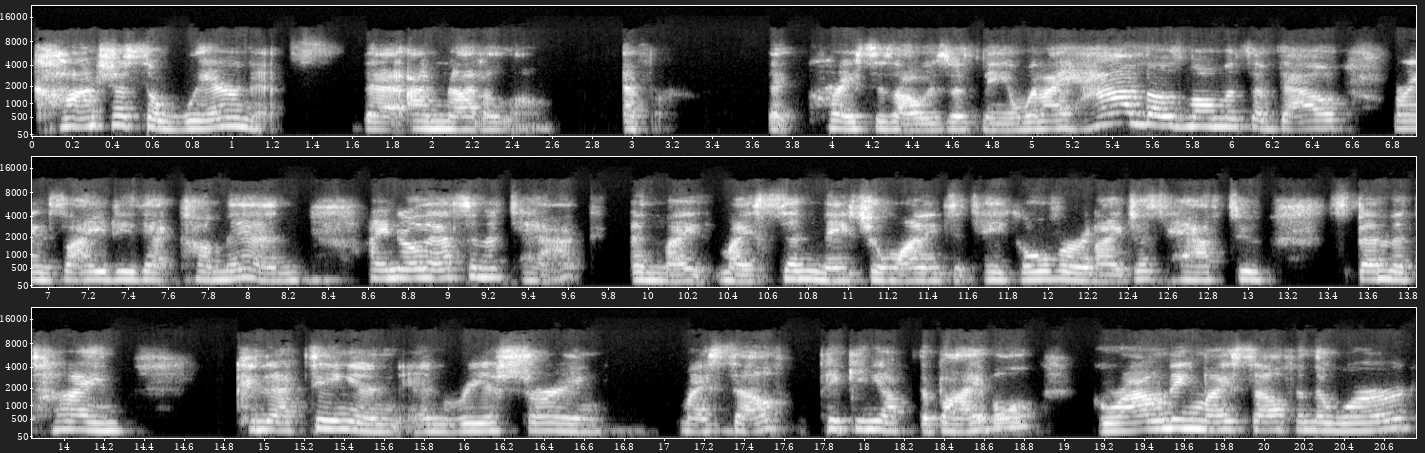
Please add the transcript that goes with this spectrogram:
conscious awareness that I'm not alone ever, that Christ is always with me. And when I have those moments of doubt or anxiety that come in, I know that's an attack and my, my sin nature wanting to take over. And I just have to spend the time connecting and, and reassuring myself, picking up the Bible, grounding myself in the word,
